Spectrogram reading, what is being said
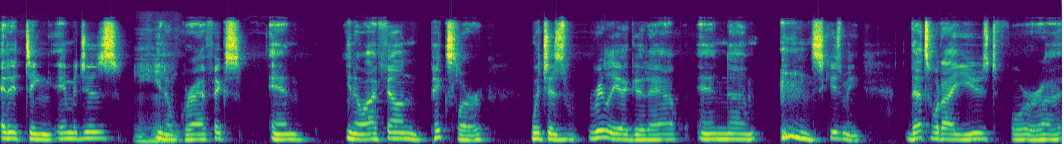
editing images, mm-hmm. you know, mm-hmm. graphics. And, you know, I found Pixlr which is really a good app. And um, excuse me, that's what I used for uh,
